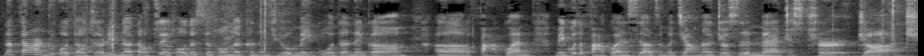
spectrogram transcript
那当然，如果到这里呢，到最后的时候呢，可能就有美国的那个呃法官。美国的法官是要怎么讲呢？就是 Magistrate Judge。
